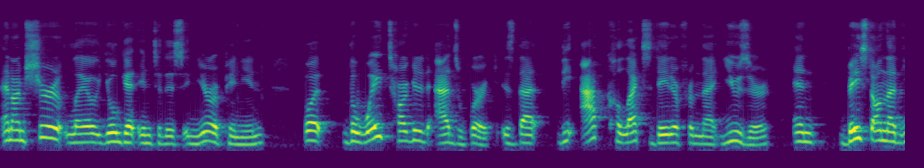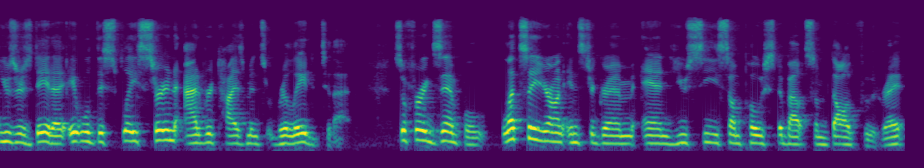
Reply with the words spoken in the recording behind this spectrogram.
And I'm sure, Leo, you'll get into this in your opinion, but the way targeted ads work is that the app collects data from that user, and based on that user's data, it will display certain advertisements related to that. So, for example, let's say you're on Instagram and you see some post about some dog food, right?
